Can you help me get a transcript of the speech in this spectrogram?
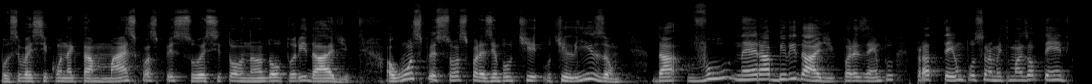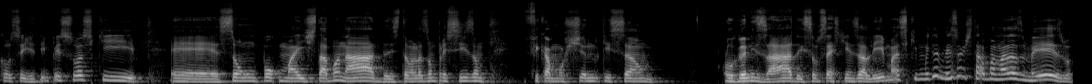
você vai se conectar mais com as pessoas, se tornando autoridade. Algumas pessoas, por exemplo, utilizam da vulnerabilidade, por exemplo, para ter um posicionamento mais autêntico. Ou seja, tem pessoas que é, são um pouco mais estabanadas, então elas não precisam ficar mostrando que são organizadas, são certinhas ali, mas que muitas vezes são estabanadas mesmo.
